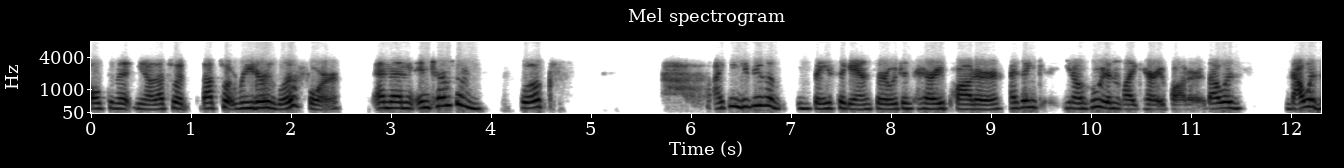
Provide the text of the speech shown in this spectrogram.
ultimate, you know, that's what that's what readers live for. And then in terms of books, I can give you the basic answer, which is Harry Potter. I think, you know, who didn't like Harry Potter? That was that was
